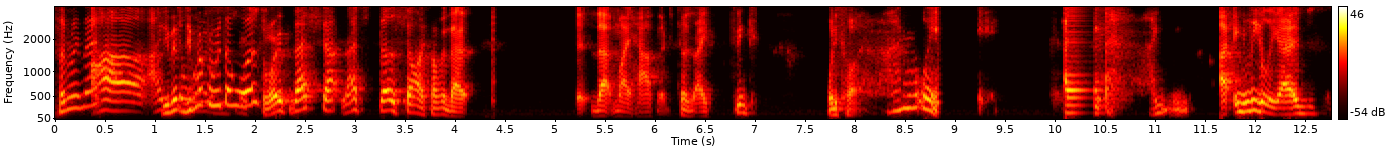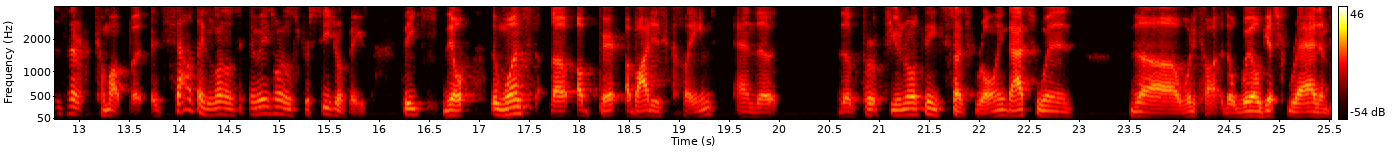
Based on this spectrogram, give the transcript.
something like that. Uh, I Do you do you remember who that was? Story, but that that does sound like something that that might happen because I think what do you call it? I don't know. Wait, I, I, I legally, I just it's never come up, but it sounds like one of those. It means one of those procedural things. They they'll once the, a, a body is claimed and the the funeral thing starts rolling. That's when the what do you call it? The will gets read and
